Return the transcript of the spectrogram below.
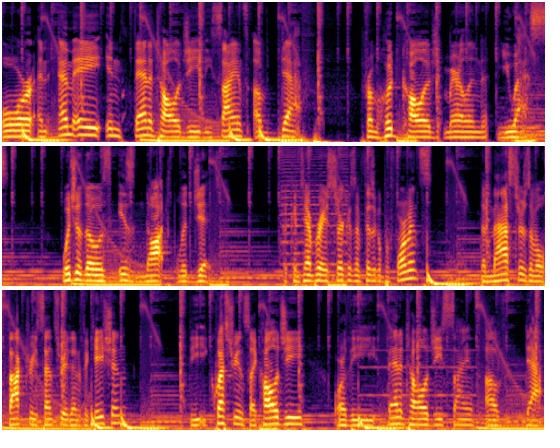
Or an MA in Thanatology, the Science of Death, from Hood College, Maryland, US. Which of those is not legit? The Contemporary Circus and Physical Performance, the Masters of Olfactory Sensory Identification, the Equestrian Psychology, or the Thanatology Science of Death.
